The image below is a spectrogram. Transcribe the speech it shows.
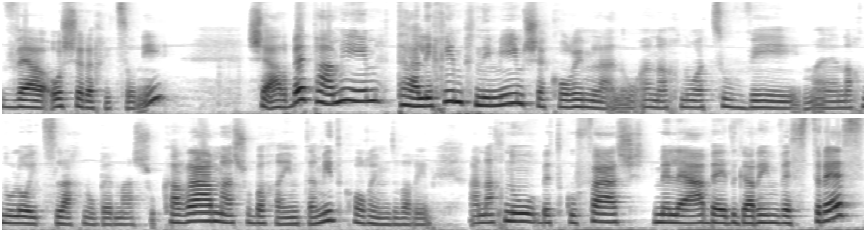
והאושר החיצוני? שהרבה פעמים תהליכים פנימיים שקורים לנו, אנחנו עצובים, אנחנו לא הצלחנו במשהו, קרה משהו בחיים, תמיד קורים דברים. אנחנו בתקופה מלאה באתגרים וסטרס,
